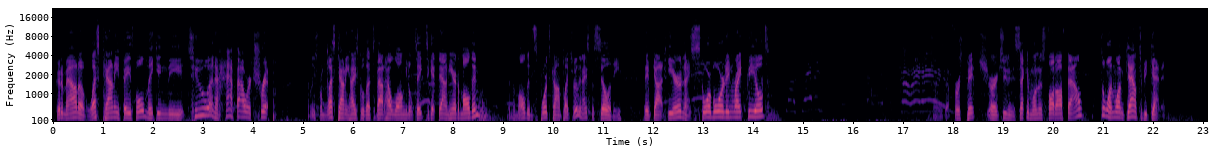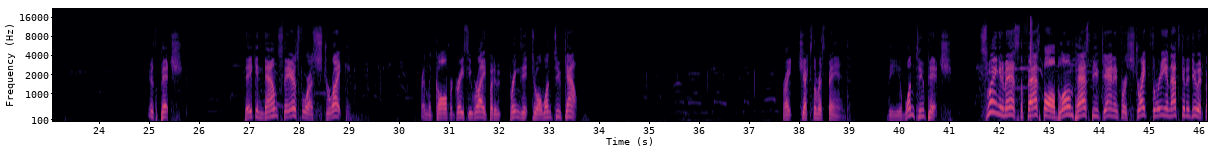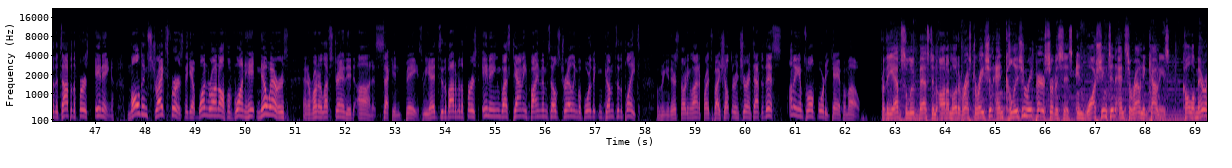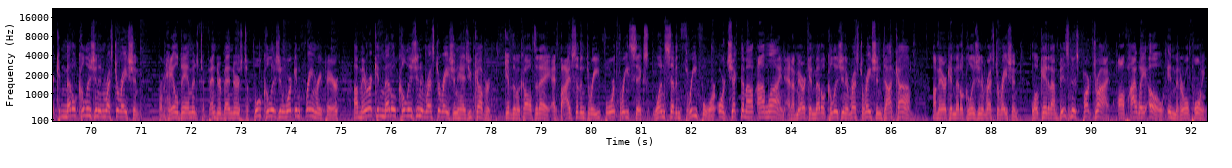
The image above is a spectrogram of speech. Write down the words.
Good amount of West County faithful making the two and a half hour trip. At least from West County High School, that's about how long it'll take to get down here to Malden. The Malden Sports Complex, really nice facility they've got here. Nice scoreboard in right field. that first pitch, or excuse me, the second one was fought off foul. It's a 1 1 count to Buchanan. Here's the pitch. Taken downstairs for a strike. Friendly call for Gracie Wright, but it brings it to a 1 2 count. Wright checks the wristband. The 1 2 pitch. Swing and a miss. The fastball blown past Buchanan for strike three, and that's going to do it for the top of the first inning. Malden strikes first. They get one run off of one hit, no errors, and a runner left stranded on second base. We head to the bottom of the first inning. West County find themselves trailing before they can come to the plate. Moving their starting lineup, brought by Shelter Insurance after this on AM 1240 KFMO. For the absolute best in automotive restoration and collision repair services in Washington and surrounding counties, call American Metal Collision and Restoration. From hail damage to fender benders to full collision work and frame repair, American Metal Collision and Restoration has you covered. Give them a call today at 573 436 1734 or check them out online at AmericanMetalCollisionAndRestoration.com. American Metal Collision and Restoration, located on Business Park Drive off Highway O in Mineral Point.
